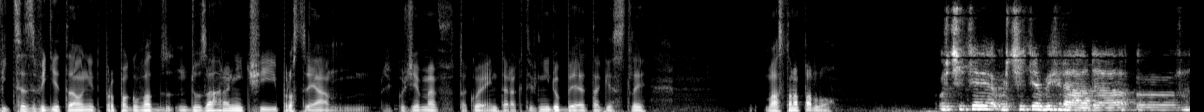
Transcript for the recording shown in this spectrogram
více zviditelnit, propagovat do zahraničí. Prostě já, jako žijeme v takové interaktivní době, tak jestli vás to napadlo? Určitě, určitě bych ráda eh,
